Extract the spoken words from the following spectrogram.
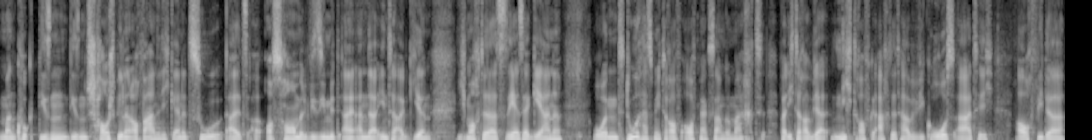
man guckt diesen, diesen Schauspielern auch wahnsinnig gerne zu, als Ensemble, wie sie miteinander interagieren. Ich mochte das sehr, sehr gerne. Und du hast mich darauf aufmerksam gemacht, weil ich darauf wieder nicht darauf geachtet habe, wie großartig auch wieder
